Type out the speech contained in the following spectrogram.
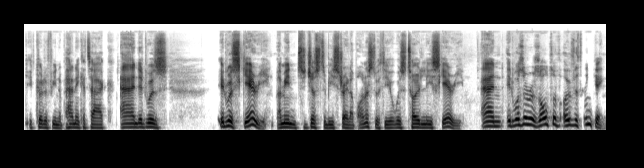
it could have been a panic attack. And it was, it was scary. I mean, to, just to be straight up honest with you, it was totally scary. And it was a result of overthinking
